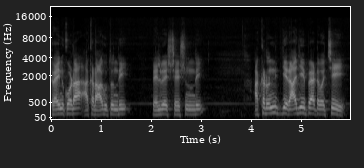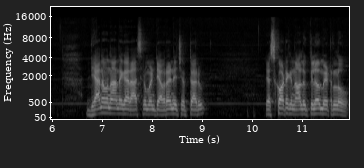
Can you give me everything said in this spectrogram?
ట్రైన్ కూడా అక్కడ ఆగుతుంది. రైల్వే స్టేషన్ ఉంది. అక్కడ నుంచి రాజీపేట వచ్చి ధ్యానం నాన్నగారి ఆశ్రమం అంటే ఎవరైనా చెప్తారు. ఎస్కోటకి నాలుగు కిలోమీటర్లు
